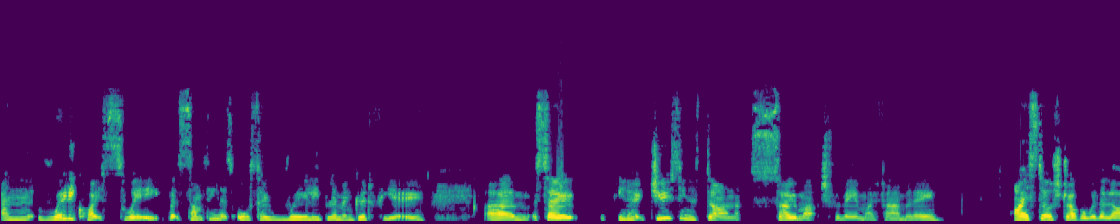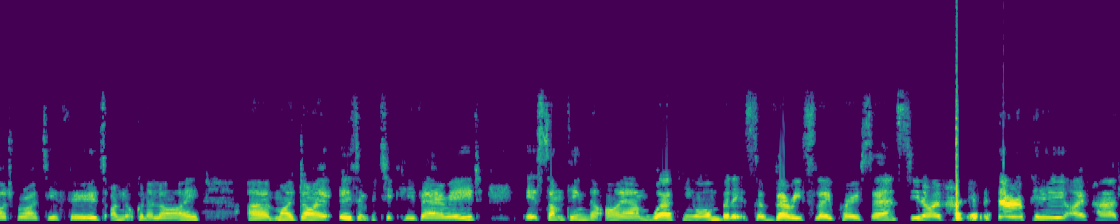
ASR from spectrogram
and really quite sweet, but something that's also really blimmin' good for you. Um, so you know, juicing has done so much for me and my family. I still struggle with a large variety of foods, I'm not going to lie. Uh, my diet isn't particularly varied. It's something that I am working on, but it's a very slow process. You know, I've had hypnotherapy, I've had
